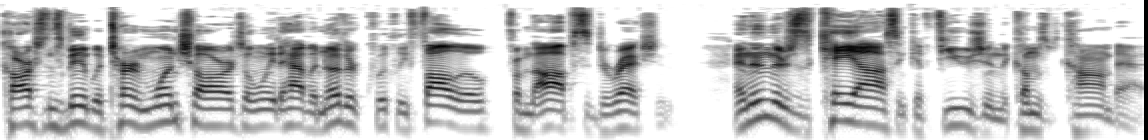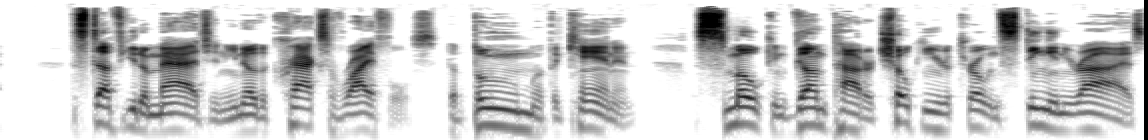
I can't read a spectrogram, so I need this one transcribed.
Carson's men would turn one charge only to have another quickly follow from the opposite direction. And then there's the chaos and confusion that comes with combat. The stuff you'd imagine, you know, the cracks of rifles, the boom of the cannon, the smoke and gunpowder choking your throat and stinging your eyes,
